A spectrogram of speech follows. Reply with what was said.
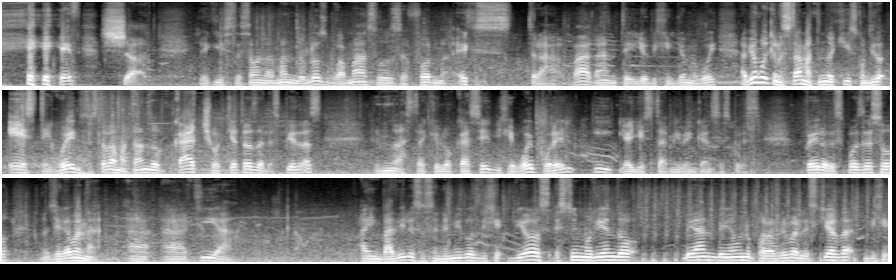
headshot. Y aquí se estaban armando los guamazos de forma extravagante. Y yo dije, yo me voy. Había un güey que nos estaba matando aquí escondido. Este güey nos estaba matando cacho aquí atrás de las piedras. Hasta que lo casé, dije, voy por él. Y, ahí está mi venganza express. Pero después de eso, nos llegaban a, aquí a, a invadir esos enemigos. Dije, Dios, estoy muriendo. Vean, venía uno por arriba a la izquierda. Dije,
